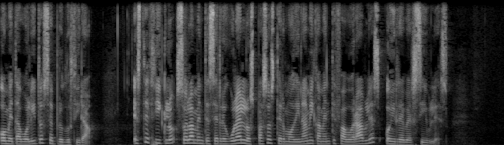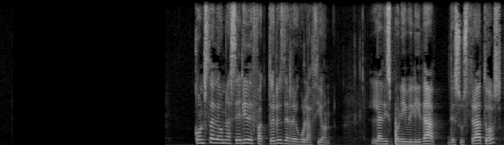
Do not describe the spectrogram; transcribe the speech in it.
o metabolitos se producirá. Este ciclo solamente se regula en los pasos termodinámicamente favorables o irreversibles. consta de una serie de factores de regulación, la disponibilidad de sustratos,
